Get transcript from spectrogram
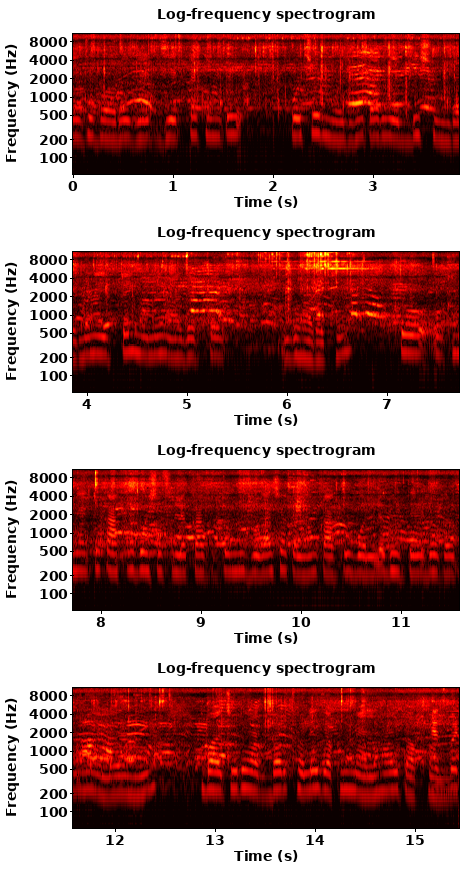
এই যে বড় গেট গেটটা কিন্তু প্রচুর মজবুত আর হেব্বি সুন্দর। মানে এটাই মনে হয় হাজারটা ঘর আছে। তো ওখানে একটা কাকু বসেছিল কাকুকে আমি জিজ্ঞাসা করলাম কাকু বলল ভিতরে ঢোকার কোনো অ্যালাউ নেই বছরে একবার খোলে যখন মেলা হয় তখন। ওই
